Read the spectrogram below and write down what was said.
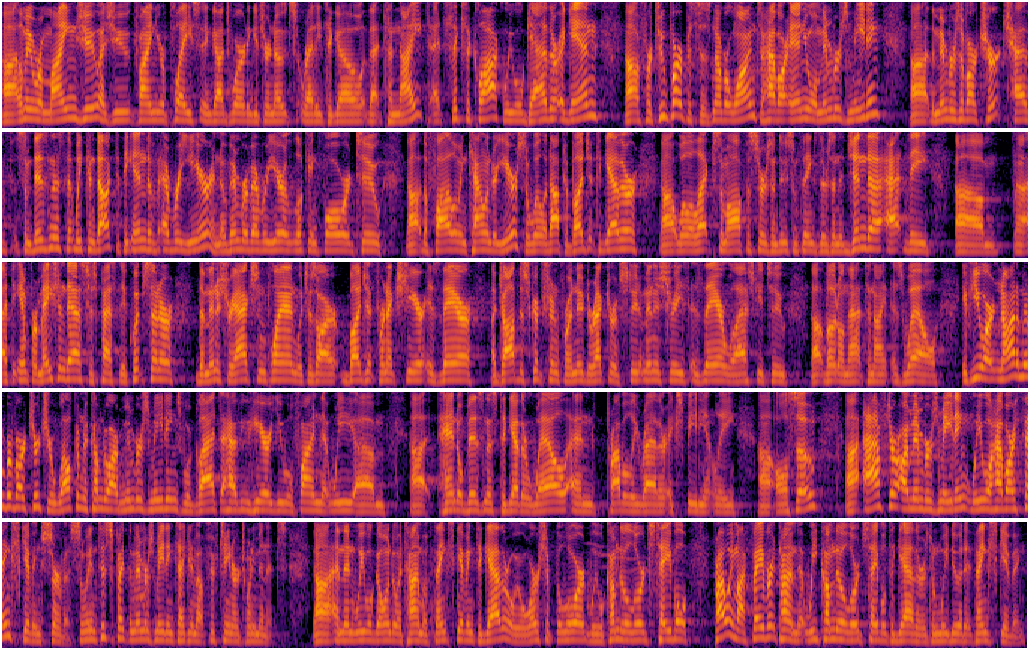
Uh, let me remind you as you find your place in God's Word and get your notes ready to go that tonight at 6 o'clock we will gather again uh, for two purposes. Number one, to have our annual members meeting. Uh, the members of our church have some business that we conduct at the end of every year, in November of every year, looking forward to uh, the following calendar year. So we'll adopt a budget together, uh, we'll elect some officers and do some things. There's an agenda at the um, uh, at the information desk just past the Equip Center. The ministry action plan, which is our budget for next year, is there. A job description for a new director of student ministries is there. We'll ask you to uh, vote on that tonight as well. If you are not a member of our church, you're welcome to come to our members' meetings. We're glad to have you here. You will find that we um, uh, handle business together well and probably rather expediently uh, also. Uh, after our members' meeting, we will have our Thanksgiving service. So we anticipate the members' meeting taking about 15 or 20 minutes. Uh, and then we will go into a time of Thanksgiving together. We will worship the Lord. We will come to the Lord's table. Probably my favorite time that we come to the Lord's table together is when we do it at Thanksgiving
